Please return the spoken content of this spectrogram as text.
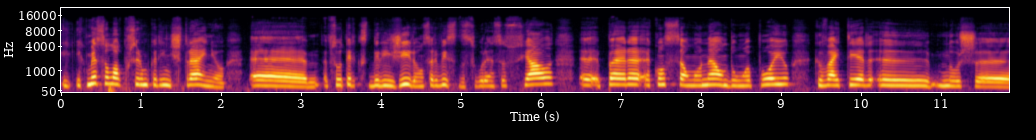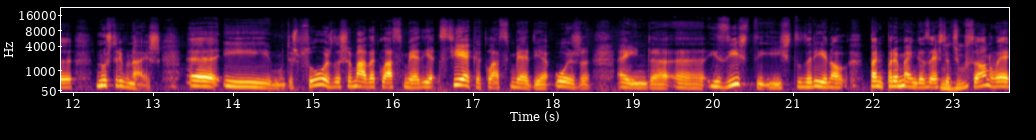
e, e, começa logo por ser um bocadinho estranho uh, a pessoa ter que se dirigir a um serviço de segurança social uh, para a concessão ou não de um apoio que vai ter uh, nos, nos tribunais. e muitas pessoas da chamada classe média, se é que a classe média hoje ainda existe, e isto daria no, pano para mangas esta uhum. discussão, não é?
